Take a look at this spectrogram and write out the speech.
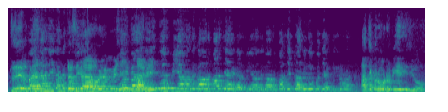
ਤੁਸੀਂ ਪੈਸਿਆਂ ਦੀ ਗੱਲ ਤੁਸੀਂ ਆਇਆ ਹੋ ਗਿਆ ਵੀ ਮਸ਼ੀਨ ਦੀ ਲਾ ਕੇ ਇਹ ਰੁਪਈਆ ਨਾਲ ਦੁਕਾਨ ਭਰ ਜਾਏਗਾ ਰੁਪਈਆ ਨਾਲ ਦੁਕਾਨ ਭਰ ਜੇ ਟਰਾਲੀ ਦੇ ਉੱਪਰ ਜਾ ਕੀ ਕਰਾਉਣਾ। ਅੱਜ ਕਰੋੜ ਰੁਪਏ ਦੀ ਸੀ ਉਹ।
